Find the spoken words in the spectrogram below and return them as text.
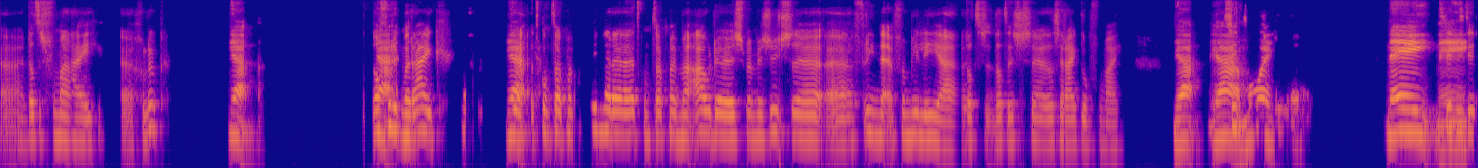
Uh, dat is voor mij geluk. Ja. Dan ja. voel ik me rijk. Ja. ja. het contact met mijn kinderen, het contact met mijn ouders, met mijn zussen, vrienden en familie. Ja, dat is, dat is, dat is rijkdom voor mij. Ja, ja, mooi. Nee, nee. Het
